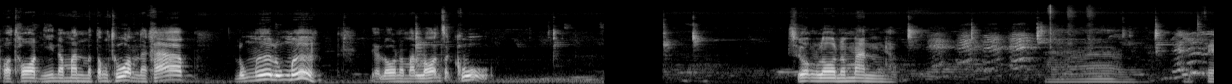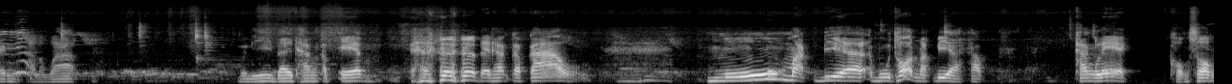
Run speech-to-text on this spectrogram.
พอทอดนี้น้ำมันมันต้องท่วมนะครับ ลงมือลงมือ เดี๋ยวรอน้ำมันร้อนสักครู่ ช่วงรอน้ำมันครับแป้งอารวาส วันนี้ได้ทางกับแอม ได้ทางกับข้าวหมูหมักเบียร์หมูทอดหมักเบียร์ครับ ครั้งแรกของซ่อง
